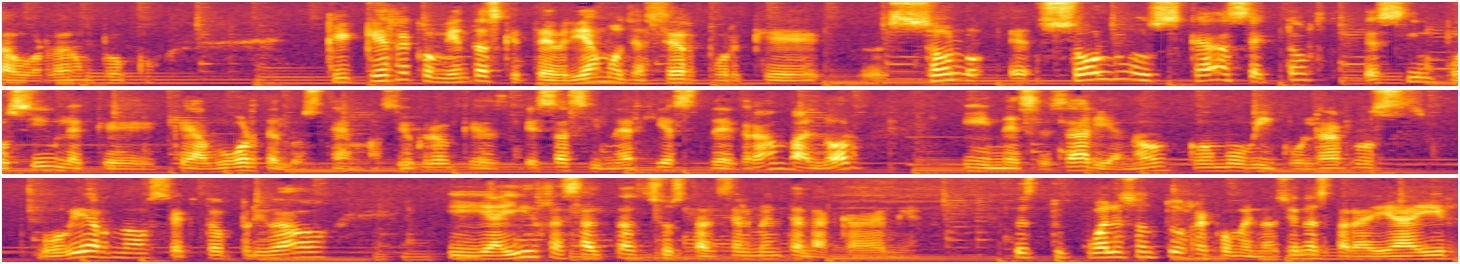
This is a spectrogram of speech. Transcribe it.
a abordar un poco, ¿qué, recomiendas que deberíamos de hacer? Porque solo, eh, cada sector es imposible que, que, aborde los temas. Yo creo que esa sinergia es de gran valor y necesaria, ¿no? Cómo vincularnos gobierno, sector privado, y ahí resalta sustancialmente la academia. Entonces, ¿cuáles son tus recomendaciones para ya ir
